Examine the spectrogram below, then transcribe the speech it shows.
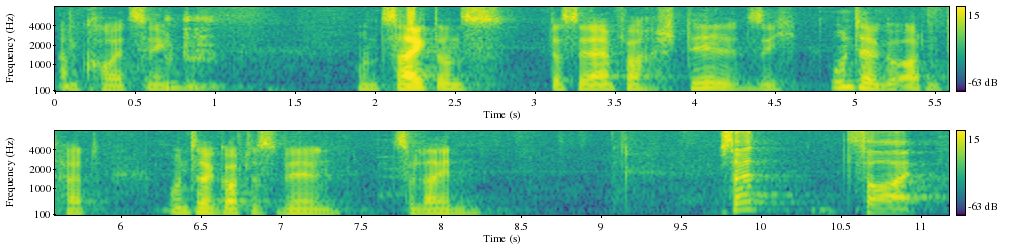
am Kreuz hing und zeigt uns, dass er einfach still sich untergeordnet hat, unter Gottes Willen zu leiden. Does that thought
